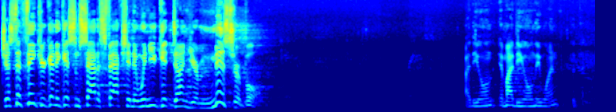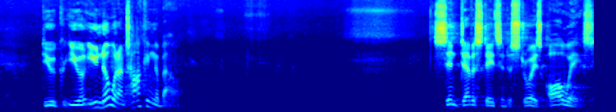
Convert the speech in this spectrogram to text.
just to think you're going to get some satisfaction and when you get done you're miserable? Am I the only, am I the only one? Do you, you you know what i'm talking about. Sin devastates and destroys always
